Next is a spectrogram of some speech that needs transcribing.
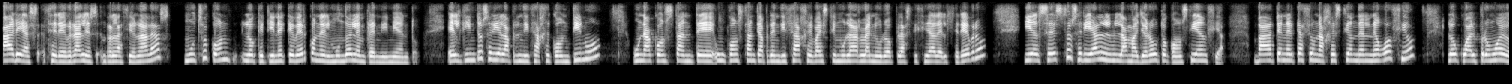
áreas cerebrales relacionadas mucho con lo que tiene que ver con el mundo del emprendimiento. El quinto sería el aprendizaje continuo. Una constante, un constante aprendizaje va a estimular la neuroplasticidad del cerebro. Y el sexto sería la mayor autoconsciencia. Va a tener que hacer una gestión del negocio, lo cual promueve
